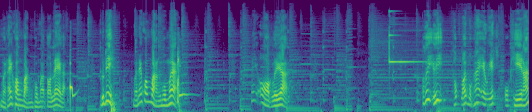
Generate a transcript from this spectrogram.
เหมือนให้ความหวังผมอะตอนแรกอะดูดิ เหมือนให้ความหวังผมอะไม่ออกเลยอะเฮ้ยเฮ้ยท็อปร้อยบวกห้า LH โอเคนะ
